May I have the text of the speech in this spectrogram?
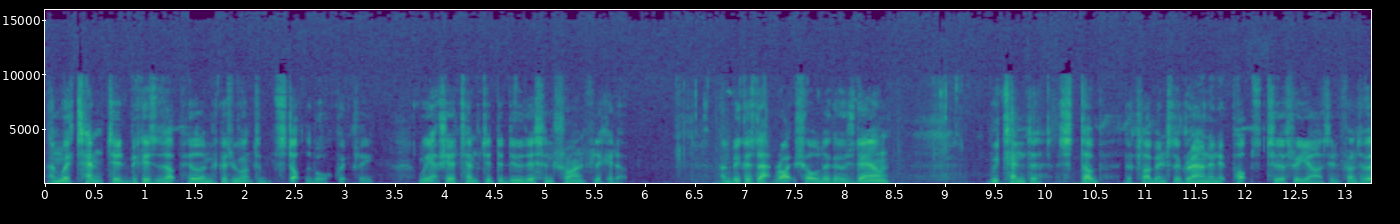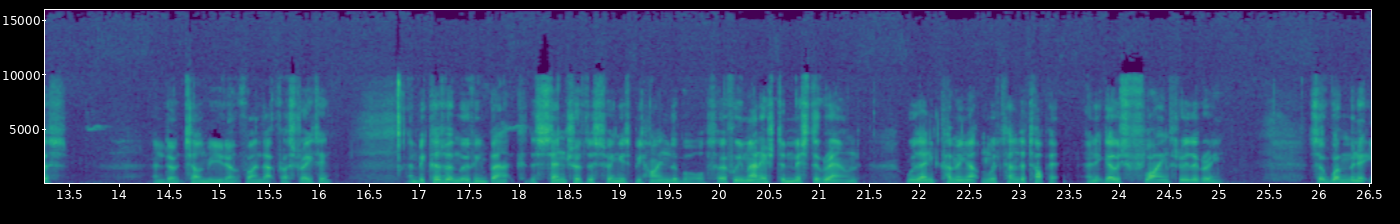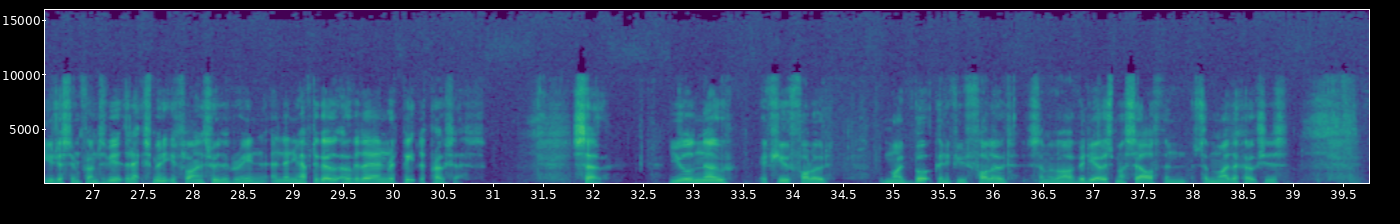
And we're tempted, because it's uphill and because we want to stop the ball quickly, we actually attempted to do this and try and flick it up. And because that right shoulder goes down, we tend to stub the club into the ground and it pops two or three yards in front of us. And don't tell me you don't find that frustrating. And because we're moving back, the centre of the swing is behind the ball. So if we manage to miss the ground, we're then coming up and we tend to top it and it goes flying through the green. So one minute you're just in front of you, the next minute you're flying through the green and then you have to go over there and repeat the process. So you'll know if you followed my book and if you followed some of our videos, myself and some of my other coaches,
